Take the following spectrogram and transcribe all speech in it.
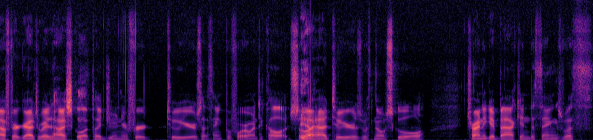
after I graduated high school, I played junior for two years, I think, before I went to college. So Yeah. I had two years with no school, trying to get back into things with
